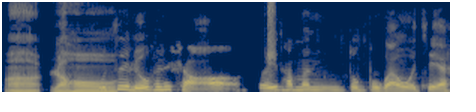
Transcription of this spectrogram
啊，然后我自己留很少，所以他们都不管我借。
